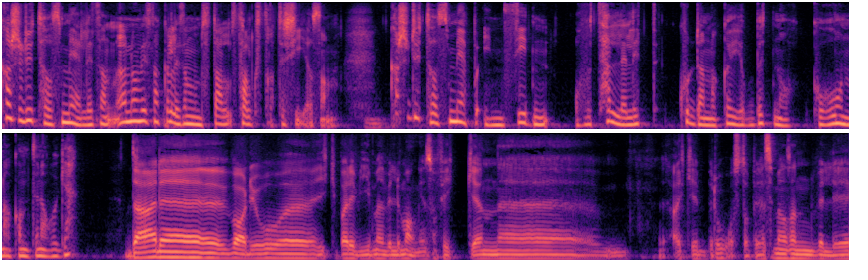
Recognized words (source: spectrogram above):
Kanskje du tar oss med litt sånn, Når vi snakker liksom om salgsstrategi og sånn, kanskje du tar oss med på innsiden og forteller litt hvordan dere jobbet når korona kom til Norge? Der eh, var det jo eh, ikke bare vi, men veldig mange som fikk en eh, Ikke bråstoppreise, men altså en veldig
